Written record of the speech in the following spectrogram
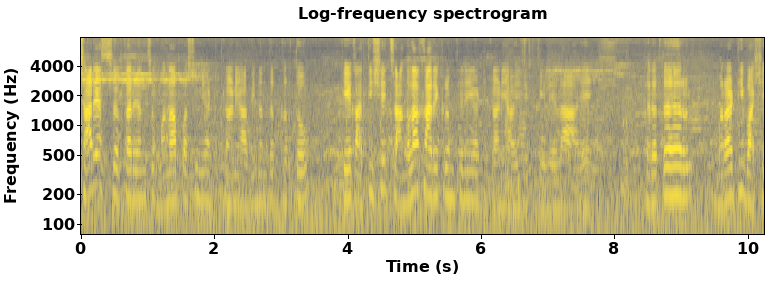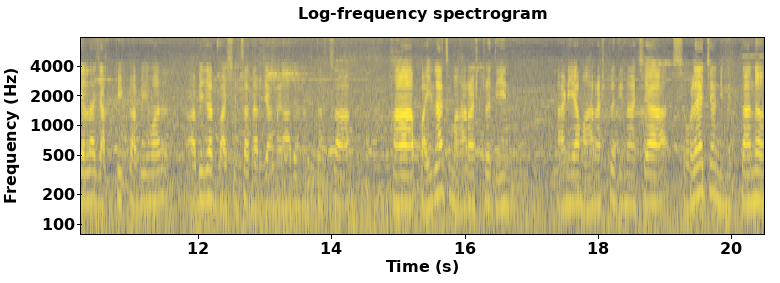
साऱ्या सहकाऱ्यांचं मनापासून या ठिकाणी अभिनंदन करतो की एक अतिशय चांगला कार्यक्रम त्याने या ठिकाणी आयोजित केलेला आहे. खरं तर मराठी भाषेला जागतिक अभिमान अभिजात भाषेचा दर्जा मिळाल्यानंतरचा हा पहिलाच महाराष्ट्र दिन आणि या महाराष्ट्र दिनाच्या सोहळ्याच्या निमित्तानं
